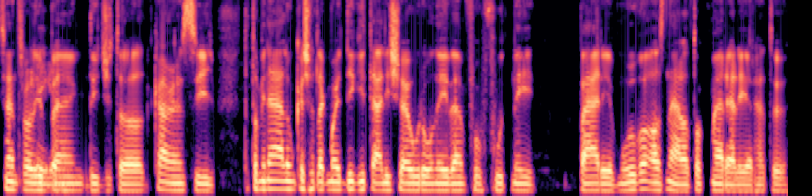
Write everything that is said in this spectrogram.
Central Igen. Bank Digital Currency, tehát ami nálunk esetleg majd digitális euró néven fog futni pár év múlva, az nálatok már elérhető.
